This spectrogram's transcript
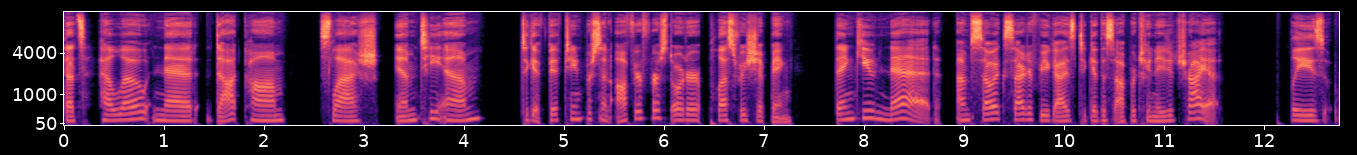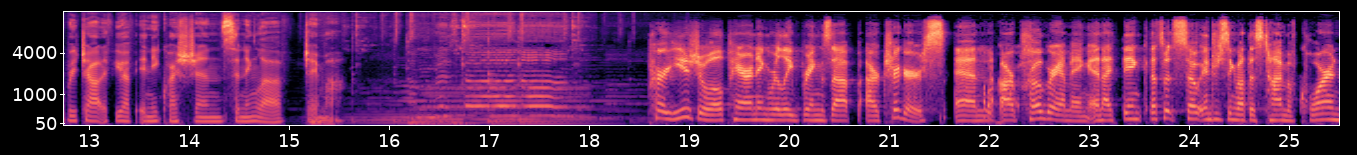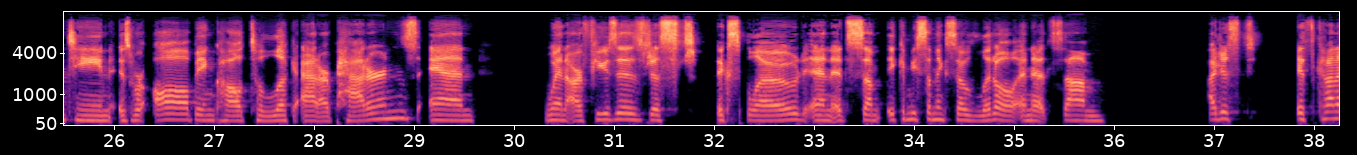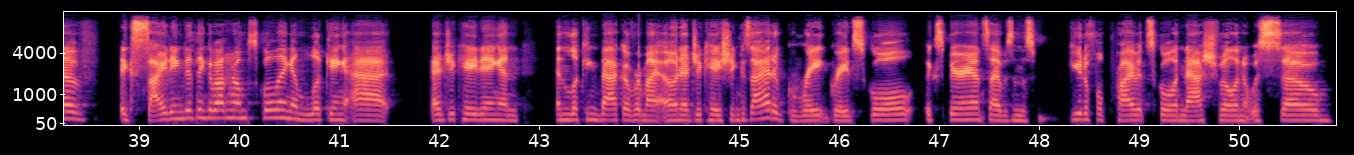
That's helloned.com slash MTM to get 15% off your first order plus free shipping. Thank you, Ned. I'm so excited for you guys to get this opportunity to try it. Please reach out if you have any questions. Sending love, Jai Ma per usual, parenting really brings up our triggers and oh, our programming. And I think that's what's so interesting about this time of quarantine is we're all being called to look at our patterns and when our fuses just explode and it's some it can be something so little and it's um I just it's kind of exciting to think about homeschooling and looking at educating and and looking back over my own education because I had a great grade school experience. I was in this beautiful private school in Nashville, and it was so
